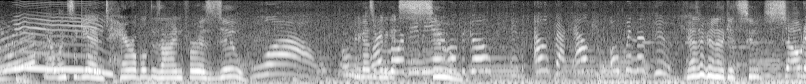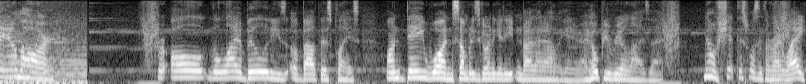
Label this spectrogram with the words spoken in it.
Yeah, once again, terrible design for a zoo. Wow. Only You guys are gonna get more baby animal sued. to go, and Outback Al can open the zoo. You guys are gonna get sued so damn hard for all the liabilities about this place. On day one, somebody's going to get eaten by that alligator. I hope you realize that. No, shit, this wasn't the right way.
